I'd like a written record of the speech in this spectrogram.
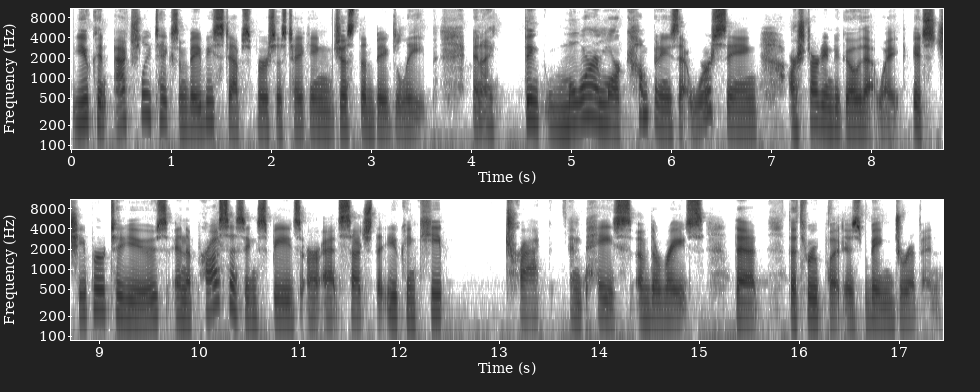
you can actually take some baby steps versus taking just the big leap. And I think more and more companies that we're seeing are starting to go that way. It's cheaper to use, and the processing speeds are at such that you can keep track and pace of the rates that the throughput is being driven.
